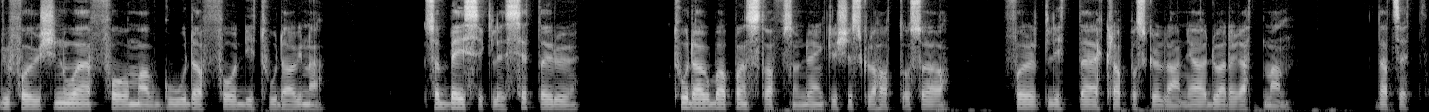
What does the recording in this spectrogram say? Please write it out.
du får jo ikke noe form av goder for de to dagene. Så basically sitter du to dager bare på en straff som du egentlig ikke skulle hatt, og så får du et lite klapp på skulderen. Ja, du hadde rett, men that's it.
